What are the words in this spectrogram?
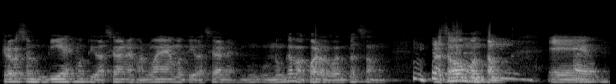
creo que son 10 motivaciones o 9 motivaciones, nunca me acuerdo cuántas son, pero son un montón. Eh,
